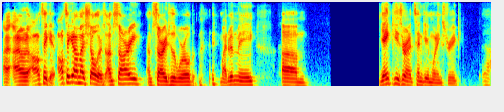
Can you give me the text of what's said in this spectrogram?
I, I I'll take it. I'll take it on my shoulders. I'm sorry. I'm sorry to the world. it might have been me. Um Yankees are on a 10 game winning streak. Ugh.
